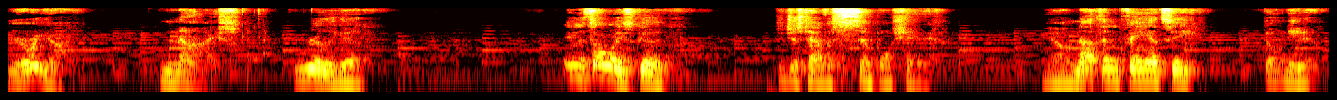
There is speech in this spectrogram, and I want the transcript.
There we go. Nice. Really good. And it's always good to just have a simple shave. You know, nothing fancy. Don't need it.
